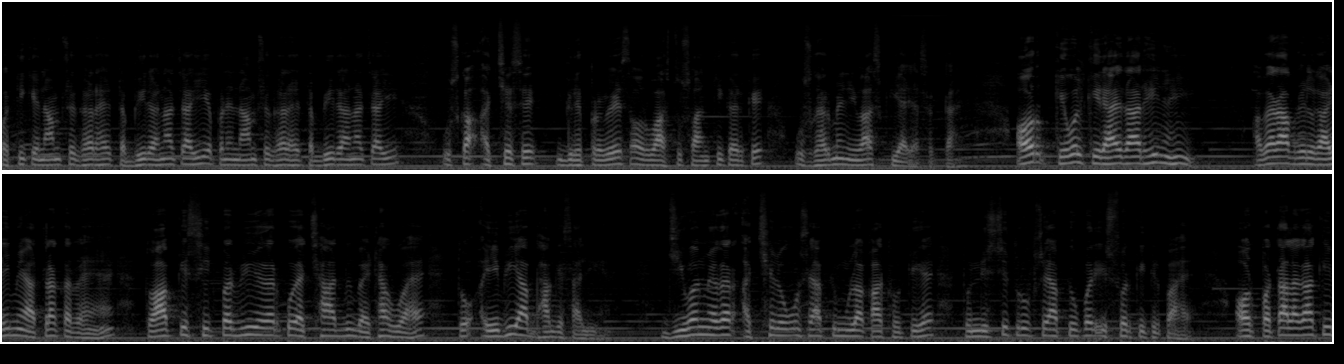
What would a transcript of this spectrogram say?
पति के नाम से घर है तब भी रहना चाहिए, अपने नाम से घर है तब भी रहना चाहिए। उसका अच्छे से गृह प्रवेश और वास्तु शांति करके उस घर में निवास किया जा सकता है। और केवल किराएदार ही नहीं, अगर आप रेलगाड़ी में यात्रा कर रहे हैं तो आपकी सीट पर भी अगर कोई अच्छा आदमी बैठा हुआ है तो ये भी आप भाग्यशाली हैं। जीवन में अगर अच्छे लोगों से आपकी मुलाकात होती है तो निश्चित रूप से आपके ऊपर ईश्वर की कृपा है। और पता लगा कि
